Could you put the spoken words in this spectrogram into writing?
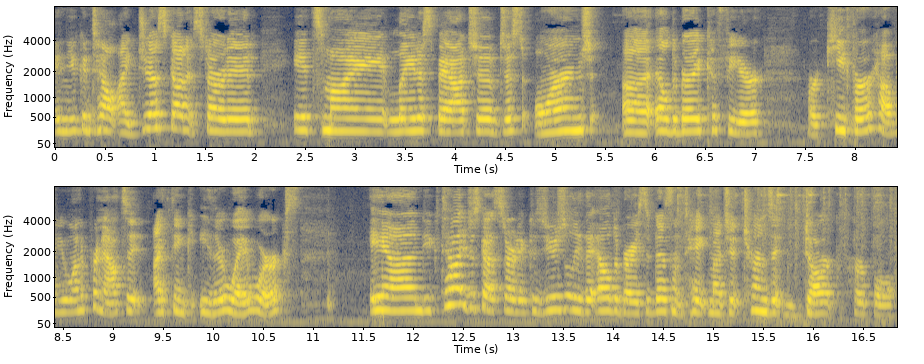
and you can tell I just got it started. It's my latest batch of just orange uh, elderberry kefir or kefir, however you want to pronounce it. I think either way works. And you can tell I just got started because usually the elderberries, it doesn't take much. It turns it dark purple.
